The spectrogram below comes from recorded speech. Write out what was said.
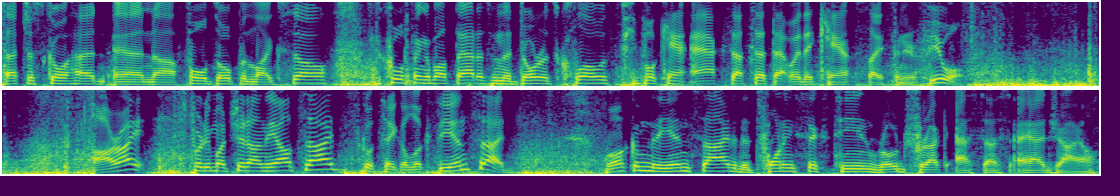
That just go ahead and uh, folds open like so. The cool thing about that is when the door is closed, people can't access it. That way they can't siphon your fuel. All right, that's pretty much it on the outside. Let's go take a look at the inside. Welcome to the inside of the 2016 Roadtrek SS Agile.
